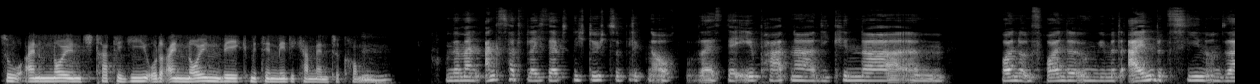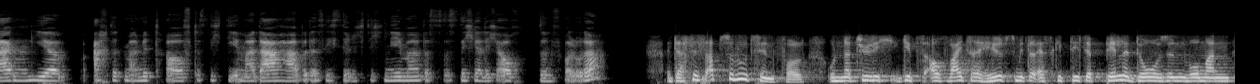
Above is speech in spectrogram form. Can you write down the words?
zu einem neuen Strategie oder einen neuen Weg mit den Medikamenten kommen. Mhm. Und wenn man Angst hat, vielleicht selbst nicht durchzublicken, auch sei es der Ehepartner, die Kinder, ähm, Freunde und Freunde irgendwie mit einbeziehen und sagen, hier achtet mal mit drauf, dass ich die immer da habe, dass ich sie richtig nehme, das ist sicherlich auch sinnvoll, oder? Das ist absolut sinnvoll. Und natürlich gibt es auch weitere Hilfsmittel. Es gibt diese Pilledosen, wo man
